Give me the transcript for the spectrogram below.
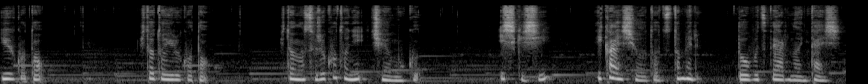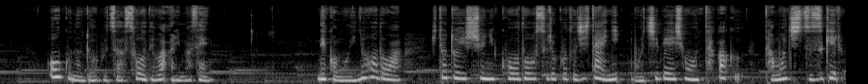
いうこと人といること人のすることに注目意識し理解しようと努める動物であるのに対し多くの動物はそうではありません。猫も犬ほどは人と一緒に行動すること自体にモチベーションを高く保ち続ける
